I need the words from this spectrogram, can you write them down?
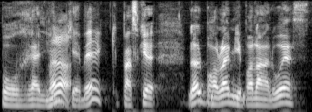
pour rallier le Québec. Parce que là, le problème, il n'est pas dans l'Ouest.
